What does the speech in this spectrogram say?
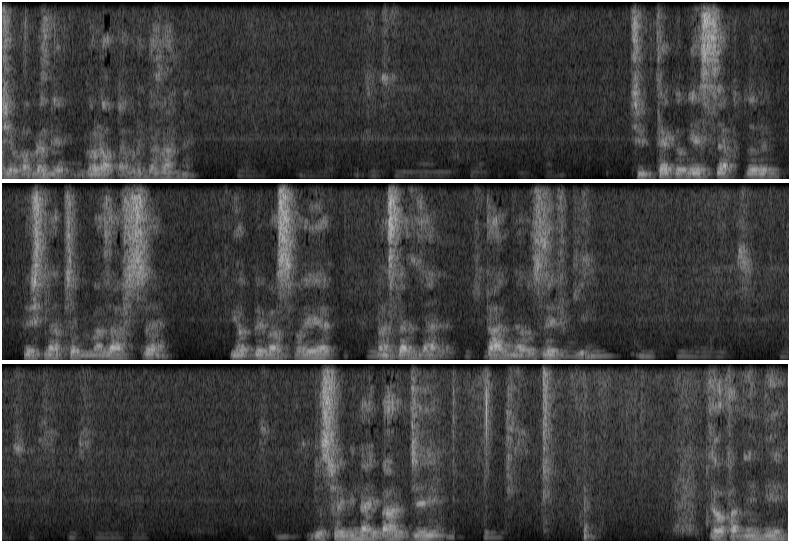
się w obrębie Goloka Vrindavany, czyli tego miejsca, w którym Krishna przebywa zawsze i odbywa swoje transcendentalne rozrywki. Ze swoimi najbardziej zaufanymi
